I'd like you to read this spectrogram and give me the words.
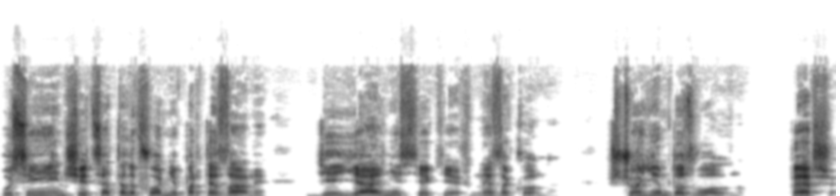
Усі інші це телефонні партизани, діяльність яких незаконна. Що їм дозволено? Перше.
